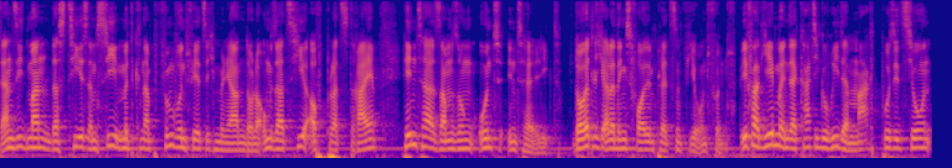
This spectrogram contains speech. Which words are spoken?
dann sieht man, dass TSMC mit knapp 45 Milliarden Dollar Umsatz hier auf Platz 3 hinter Samsung und Intel liegt. Deutlich allerdings vor den Plätzen 4 und 5. Wir vergeben in der Kategorie der Marktposition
